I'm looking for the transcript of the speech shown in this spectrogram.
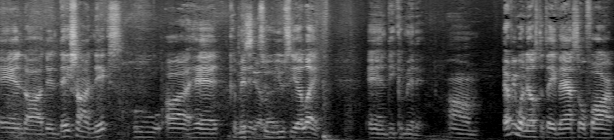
and uh, then Daishen Nix, who uh, had committed to UCLA and decommitted. Um, everyone else that they've asked so far,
